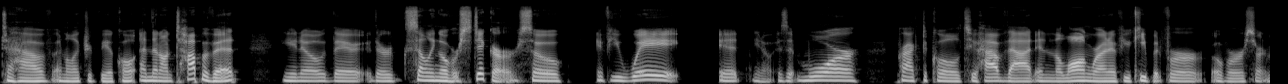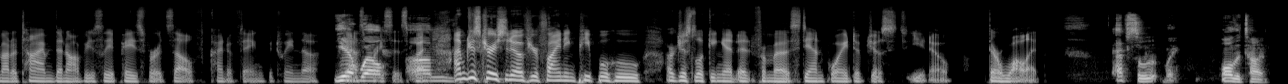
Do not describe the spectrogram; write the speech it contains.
to have an electric vehicle, and then on top of it, you know, they're they're selling over sticker. So if you weigh it, you know, is it more practical to have that in the long run if you keep it for over a certain amount of time then obviously it pays for itself kind of thing between the yeah well prices. But um, i'm just curious to know if you're finding people who are just looking at it from a standpoint of just you know their wallet. Absolutely. All the time.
